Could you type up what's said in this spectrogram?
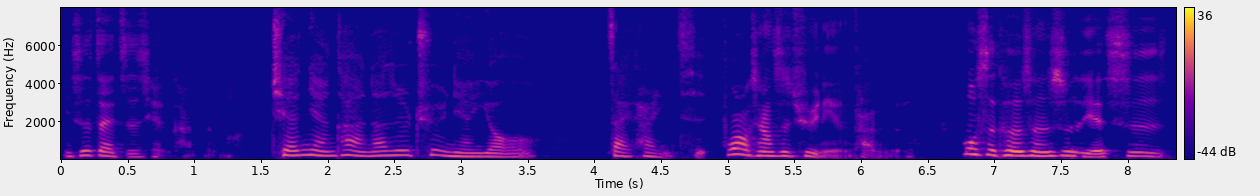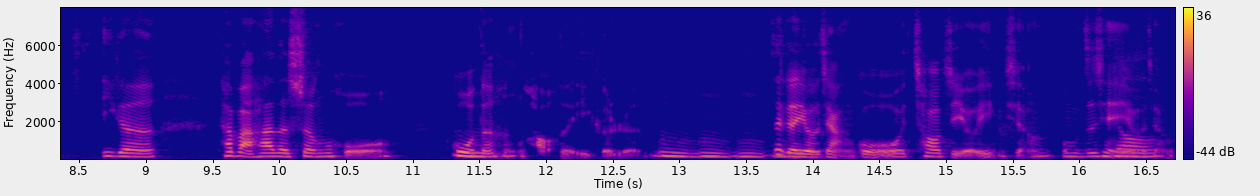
你是在之前看的吗？前年看，但是去年有再看一次。我好像是去年看的。莫斯科绅士也是一个。他把他的生活过得很好的一个人，嗯嗯嗯，嗯，这个有讲过，我超级有印象。我们之前也有讲过，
